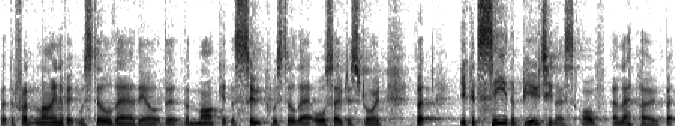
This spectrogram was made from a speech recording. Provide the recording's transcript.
But the front line of it was still there. The, the, the market, the souk was still there, also destroyed. But you could see the beautiness of Aleppo, but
